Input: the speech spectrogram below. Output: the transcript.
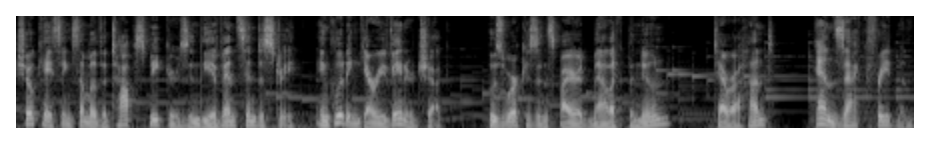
showcasing some of the top speakers in the events industry, including Gary Vaynerchuk, whose work has inspired Malik Benoon, Tara Hunt, and Zach Friedman.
